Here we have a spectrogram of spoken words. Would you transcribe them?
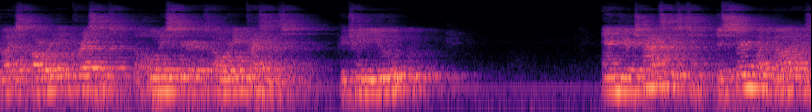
God is already present. The Holy Spirit is already present between you and your task is to discern what God is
